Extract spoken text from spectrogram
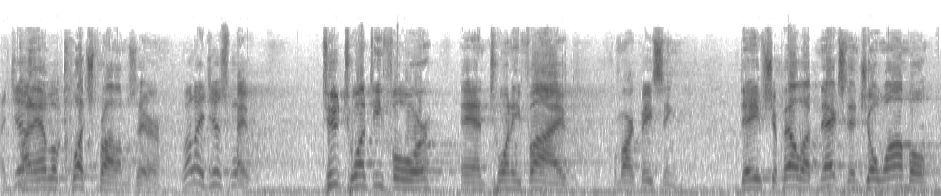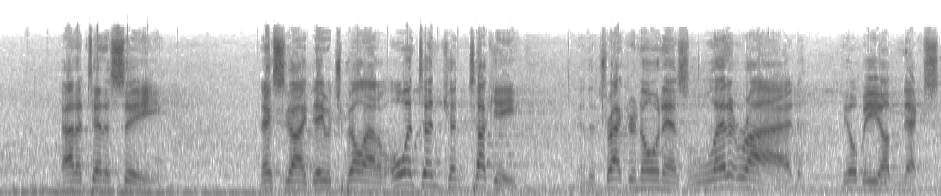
I just, Might have a little clutch problems there. well, I just, 224 and 25 for Mark Basing. Dave Chappelle up next, and Joe Womble out of Tennessee. Next guy, David Chappelle out of Owenton, Kentucky. And the tractor known as Let It Ride. He'll be up next.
